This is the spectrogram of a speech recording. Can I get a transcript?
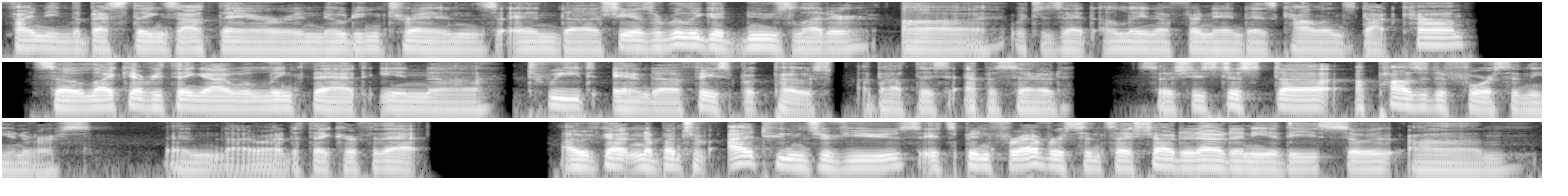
finding the best things out there and noting trends. And uh, she has a really good newsletter, uh, which is at elenafernandezcollins.com. So, like everything, I will link that in a tweet and a Facebook post about this episode. So she's just uh, a positive force in the universe, and I wanted to thank her for that. Uh, we've gotten a bunch of iTunes reviews. It's been forever since I shouted out any of these, so um,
